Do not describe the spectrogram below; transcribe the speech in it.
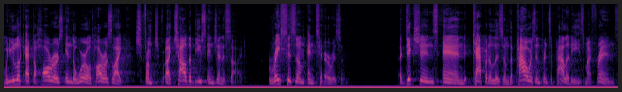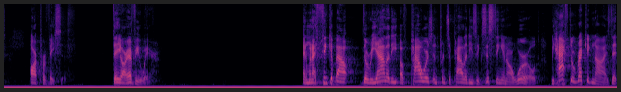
When you look at the horrors in the world, horrors like from uh, child abuse and genocide, racism and terrorism, addictions and capitalism, the powers and principalities, my friends, are pervasive. They are everywhere. And when I think about the reality of powers and principalities existing in our world, we have to recognize that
